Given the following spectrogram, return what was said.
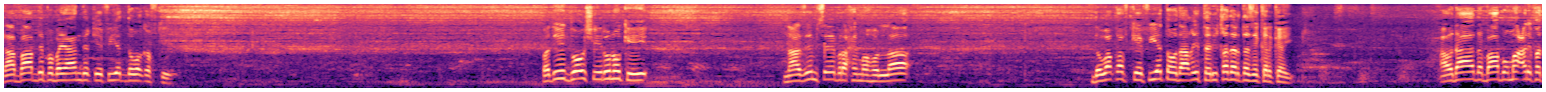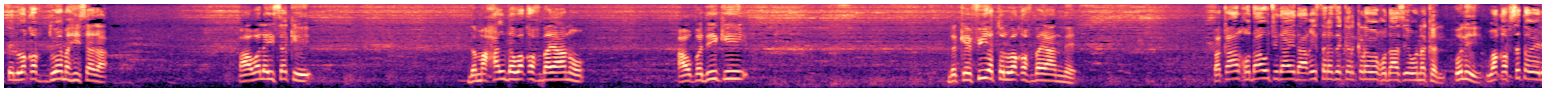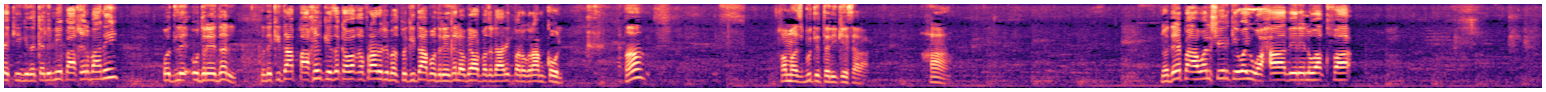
دا باب دی په بیان د کیفیت د وقف کې. په دې دوو شعرونو کې ناظم صاحب رحمه الله د وقف کیفیت او داغي طریقه درته ذکر کړي او دا د باب معرفت الوقف دویمه حصہ ده په اوله حصه کې د محل د وقف بیانو او په دې کې د کیفیت الوقف بیان دی پکار خداو چې دای دا غي سره ذکر کړو خدا سي او نکل ولي وقف ست ویل کیږي د کلمې په اخر باندې ودرېدل نو د کتاب په اخر کې ځکه وقف راړو چې بس په کتاب ودرېدل او بیا ورپسې ډایرک پروګرام کول ها خو مضبوطه طریقې سره ها نو د په اول شعر کې وای وحاضر الوقفه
